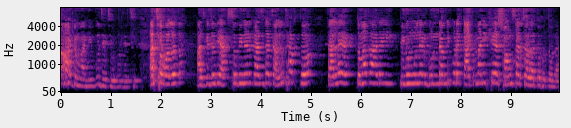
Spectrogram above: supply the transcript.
কার্ড মানি বুঝেছি বুঝেছি। আচ্ছা বলো তো আজকে যদি একশো দিনের কাজটা চালু থাকতো তাহলে তোমাকে আর এই তৃণমূলের গুন্ডামি করে কাটমানি খেয়ে সংসার চালাতে হতো না।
